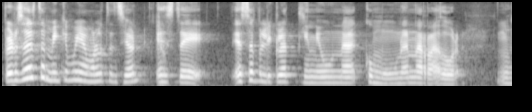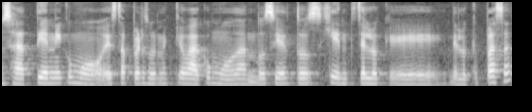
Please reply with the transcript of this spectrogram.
Pero ¿sabes también que me llamó la atención? Este, esta película tiene una como una narradora. O sea, tiene como esta persona que va como dando ciertos hints de lo que, de lo que pasa.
